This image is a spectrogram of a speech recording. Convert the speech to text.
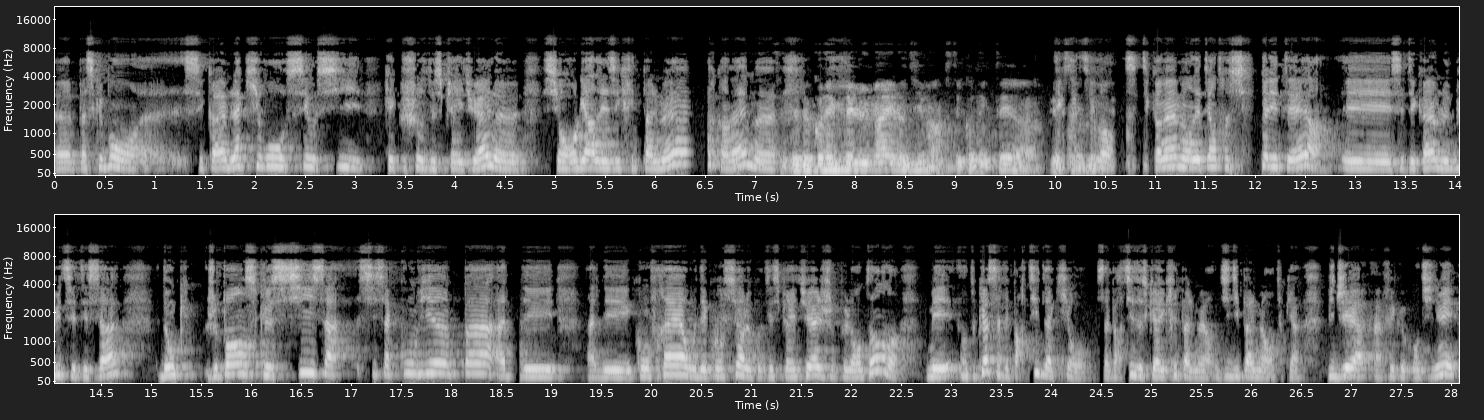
euh, parce que bon, euh, c'est quand même l'Akiro, c'est aussi quelque chose de spirituel spirituel. si on regarde les écrits de Palmer, quand même. C'était de connecter l'humain et le divin. C'était connecter. Exactement. C'était quand même, on était entre ciel et terre, et c'était quand même le but, c'était ça. Donc, je pense que si ça, si ça convient pas à des, à des confrères ou des consoeurs, le côté spirituel, je peux l'entendre, mais en tout cas, ça fait partie de la Kiro. Ça fait partie de ce qu'a écrit Palmer, Didi Palmer en tout cas. BJ a, fait que continuer.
